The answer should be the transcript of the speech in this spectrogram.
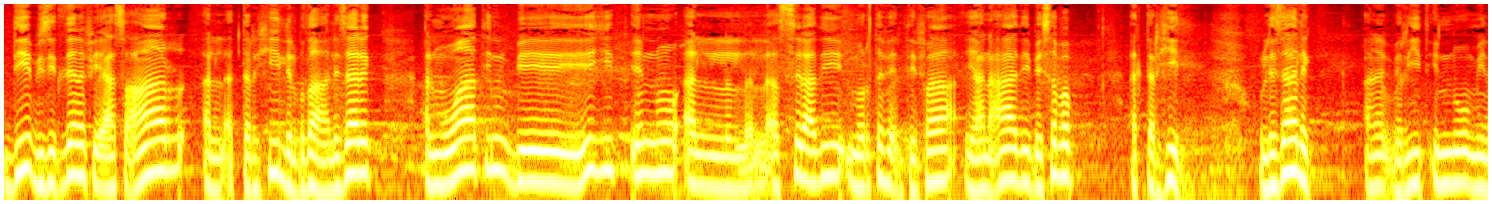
دي بيزيد لنا في أسعار الترهيل للبضاعة. لذلك المواطن بيجد إنه السلعة دي مرتفع ارتفاع يعني عادي بسبب الترهيل. ولذلك أنا بريد إنه من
